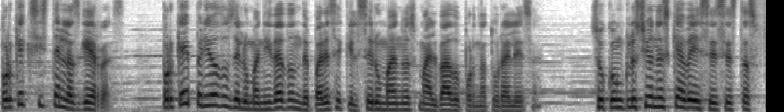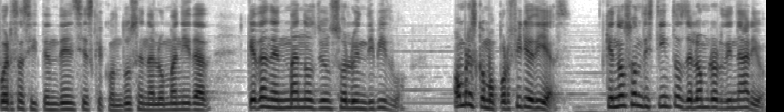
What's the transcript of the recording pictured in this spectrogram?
¿Por qué existen las guerras? ¿Por qué hay periodos de la humanidad donde parece que el ser humano es malvado por naturaleza? Su conclusión es que a veces estas fuerzas y tendencias que conducen a la humanidad quedan en manos de un solo individuo. Hombres como Porfirio Díaz, que no son distintos del hombre ordinario,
